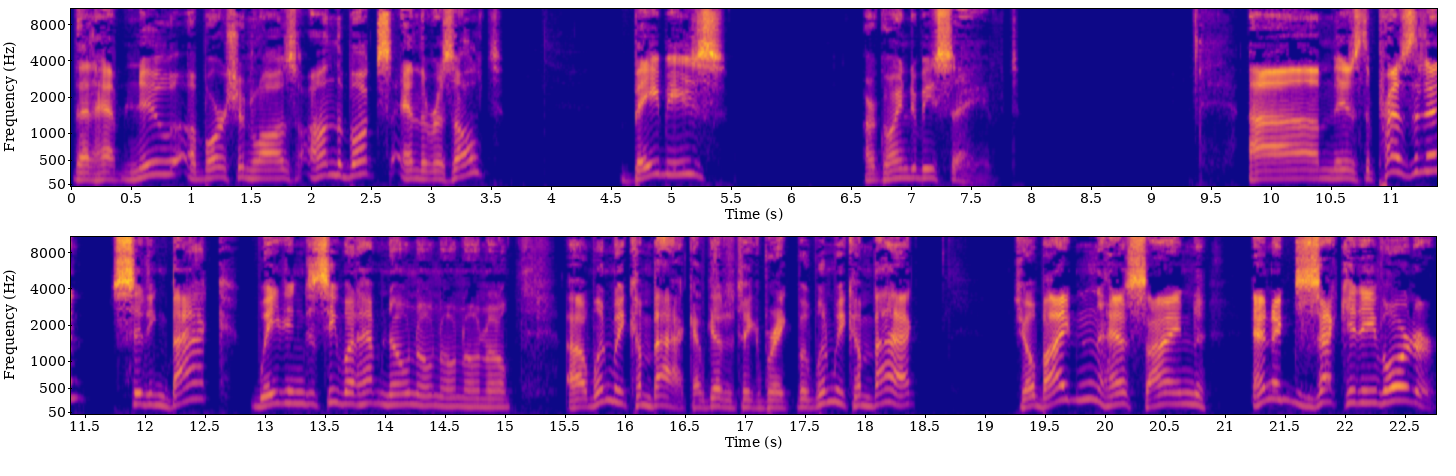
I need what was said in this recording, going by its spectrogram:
that have new abortion laws on the books, and the result babies are going to be saved. Um, is the president sitting back, waiting to see what happens? No, no, no, no, no. Uh, when we come back, I've got to take a break, but when we come back, Joe Biden has signed an executive order.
